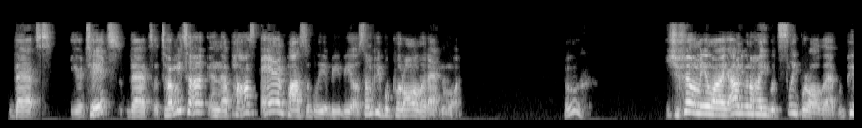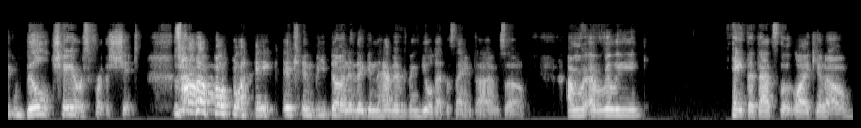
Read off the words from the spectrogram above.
That's your tits, that's a tummy tuck, and that pos and possibly a BBL. Some people put all of that in one. Ooh you feel me? Like I don't even know how you would sleep with all that, but people build chairs for the shit. So like it can be done, and they can have everything healed at the same time. So I'm I really hate that that's the, like you know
